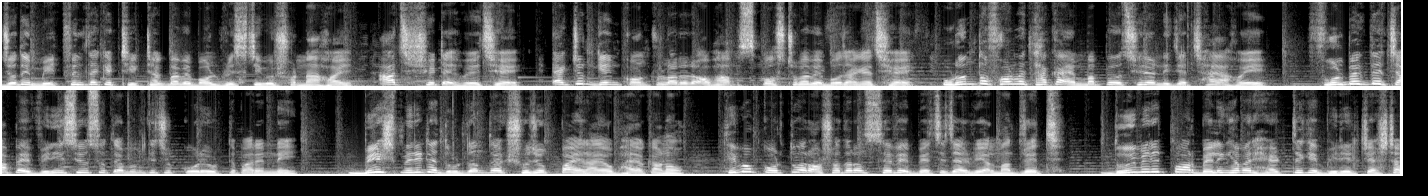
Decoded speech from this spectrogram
যদি মিডফিল্ড থেকে ঠিকঠাকভাবে বল ডিস্ট্রিবিউশন না হয়, আজ সেটাই হয়েছে। একজন গেম কন্ট্রোলারের অভাব স্পষ্টভাবে বোঝা গেছে। উড়ন্ত ফর্মে থাকা এমবাপ্পেও ছিলেন নিজের ছায়া হয়ে। ফুলব্যাকদের চাপে ভিনিসিয়াসও তেমন কিছু করে উঠতে পারেননি। বিশ মিনিটে দুর্দান্ত এক সুযোগ পায় রায়ো ভায়োকানো। থিবো কর্তুয়ার অসাধারণ সেভে বেঁচে যায় রিয়াল মাদ্রিদ। দুই মিনিট পর বেলিংহ্যামের হেড থেকে ভিনির চেষ্টা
